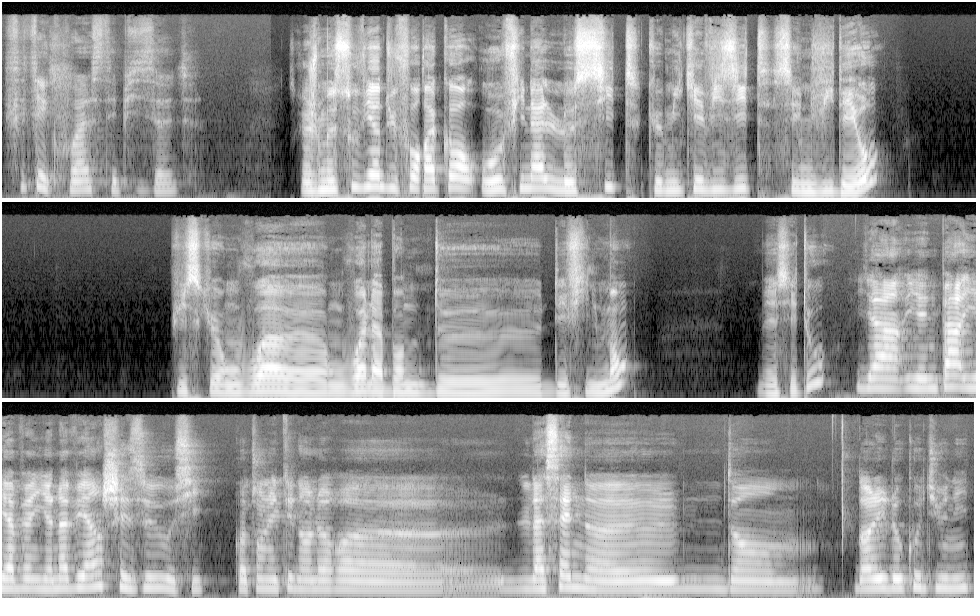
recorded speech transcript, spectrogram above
C'était quoi cet épisode? Parce que je me souviens du faux raccord où au final le site que Mickey visite, c'est une vidéo. Puisqu'on voit, euh, on voit la bande de défilement. Mais c'est tout. Il y a, il y a une part, il y avait, il y en avait un chez eux aussi quand on était dans leur euh, la scène euh, dans dans les locaux d'Unit.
